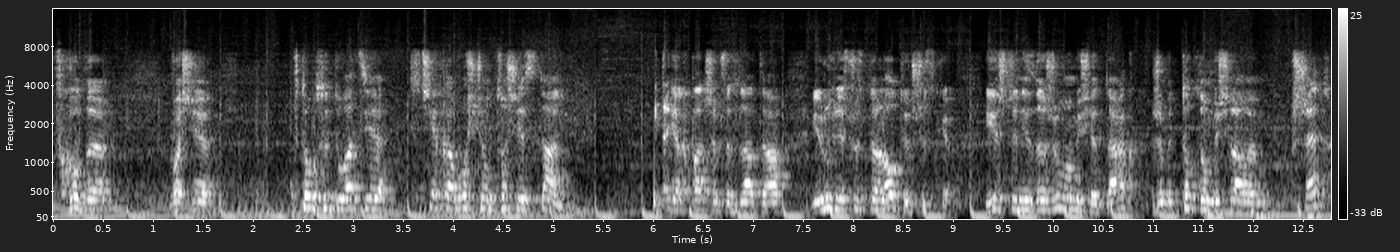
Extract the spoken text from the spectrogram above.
wchodzę właśnie w tą sytuację z ciekawością, co się stanie. I tak jak patrzę przez lata i również przez te loty wszystkie, jeszcze nie zdarzyło mi się tak, żeby to, co myślałem przed,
